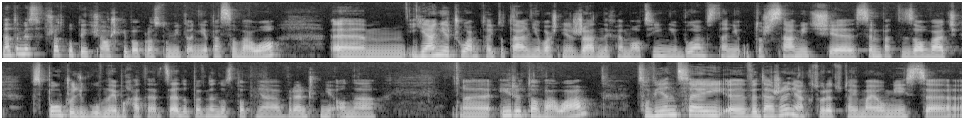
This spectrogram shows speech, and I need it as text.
Natomiast w przypadku tej książki po prostu mi to nie pasowało. Ja nie czułam tutaj totalnie właśnie żadnych emocji, nie byłam w stanie utożsamić się, sympatyzować, współczuć głównej bohaterce. Do pewnego stopnia wręcz mnie ona e, irytowała. Co więcej, e, wydarzenia, które tutaj mają miejsce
